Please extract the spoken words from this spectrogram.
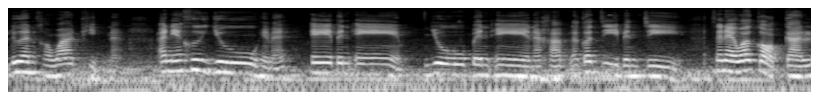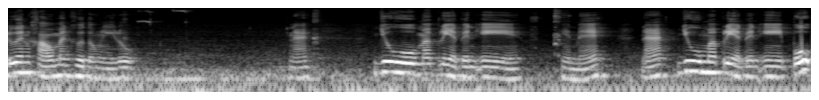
เลื่อนเขาวาดผิดนะ อันนี้คือ U เห็นไหม A เป็น A U เป็น A นะครับ แล้วก็ G เป็น G แสดงว่ากรอบการเลื่อนเขามันคือตรงนี้ลูก นะ U มาเปลี่ยนเป็น A เห็นไหมนะ U มาเปลี่ยนเป็น A ปุ๊บ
